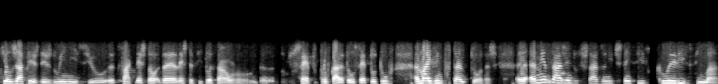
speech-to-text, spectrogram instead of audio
que ele já fez desde o início, eh, de facto, desta, desta situação do 7, provocada pelo 7 de outubro, a mais importante de todas. A mensagem dos Estados Unidos tem sido claríssima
